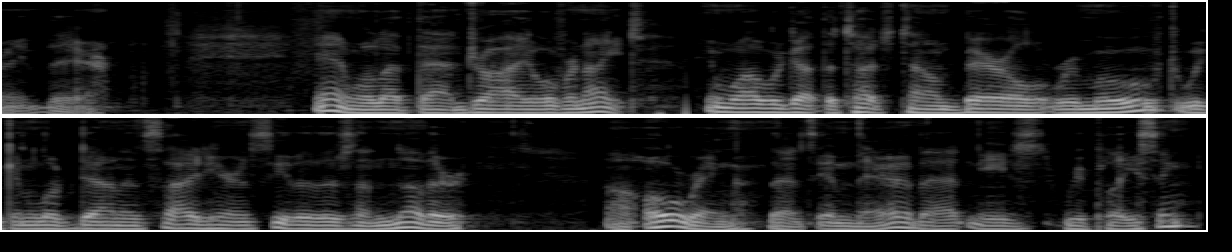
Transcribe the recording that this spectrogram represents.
right there. And we'll let that dry overnight. And while we got the touchdown barrel removed, we can look down inside here and see that there's another uh, O-ring that's in there that needs replacing.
